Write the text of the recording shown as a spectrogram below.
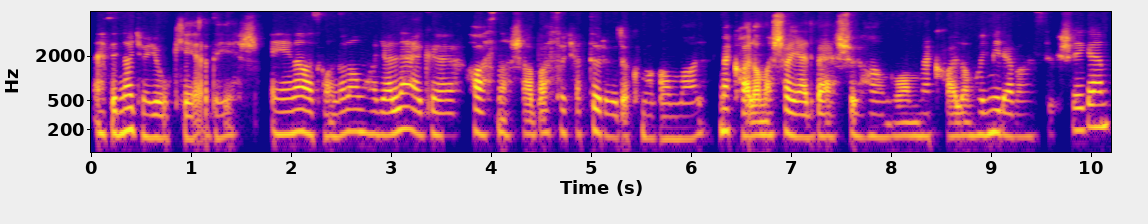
Ez egy nagyon jó kérdés. Én azt gondolom, hogy a leghasznosabb az, hogyha törődök magammal. Meghallom a saját belső hangom, meghallom, hogy mire van szükségem,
